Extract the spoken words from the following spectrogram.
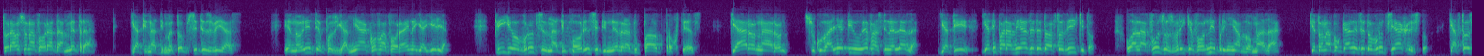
Τώρα όσον αφορά τα μέτρα για την αντιμετώπιση της βίας εννοείται πως για μια ακόμα φορά είναι για γέλια. Πήγε ο Βρούτσης να τιμωρήσει την έδρα του ΠΑΟΚ προχτές και άρον άρον σου κουβαλιέται η UEFA στην Ελλάδα. Γιατί, γιατί παραβιάζεται το αυτοδιοίκητο. Ο Αλαφούζος βρήκε φωνή πριν μια εβδομάδα και τον αποκάλεσε το Βρούτσι άχρηστο. Και αυτός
